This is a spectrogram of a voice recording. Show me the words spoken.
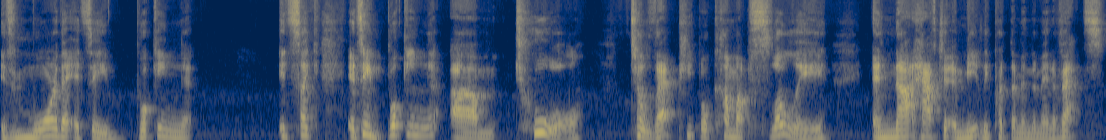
It's more that it's a booking. It's like it's a booking um, tool to let people come up slowly and not have to immediately put them in the main events.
